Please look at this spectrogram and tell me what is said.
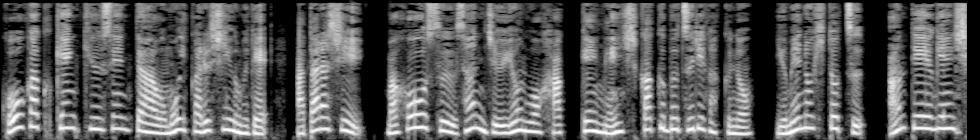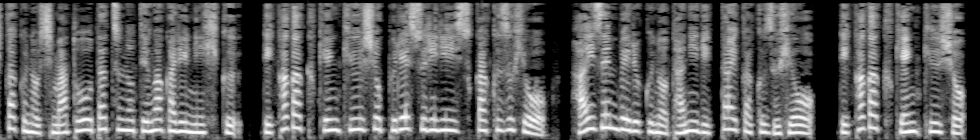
工学研究センター重いカルシウムで、新しい魔法数34を発見。原子核物理学の夢の一つ、安定原子核の島到達の手がかりに引く、理化学研究所プレスリリース核図表、ハイゼンベルクの谷立体核図表、理化学研究所、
